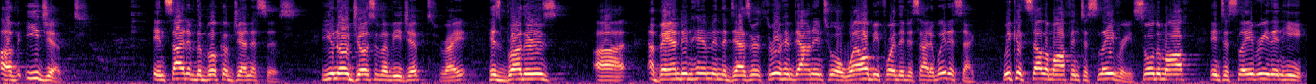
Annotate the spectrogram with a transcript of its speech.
of Egypt inside of the book of Genesis. You know Joseph of Egypt, right? His brothers uh, abandoned him in the desert, threw him down into a well before they decided, wait a sec, we could sell him off into slavery. Sold him off into slavery, then he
